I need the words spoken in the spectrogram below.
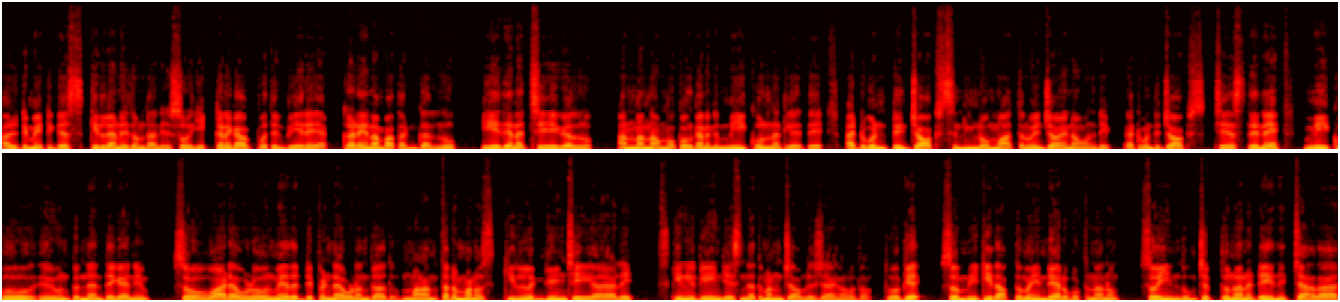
అల్టిమేట్గా స్కిల్ అనేది ఉండాలి. సో ఎక్కడ కాకపోతే వేరే ఎక్కడైనా బతకగలను ఏదైనా చేయగలను అన్న నమ్మకం కనుక మీకు ఉన్నట్లయితే అటువంటి జాబ్స్లో మాత్రమే జాయిన్ అవ్వండి. అటువంటి జాబ్స్ చేస్తేనే మీకు ఉంటుంది అంతేగాని సో వాడెవడో మీద డిపెండ్ అవ్వడం కాదు. మనంతటా మనం స్కిల్ గెయిన్ చేయాలి. స్కిల్ గెయిన్ చేసిన తర్వాత మనం జాబ్లో జాయిన్ అవుతాం ఓకే? సో మీకు ఇది అర్థమైంది అనుకుంటున్నాను. సో ఎందుకు చెప్తున్నానంటే ఇది చాలా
